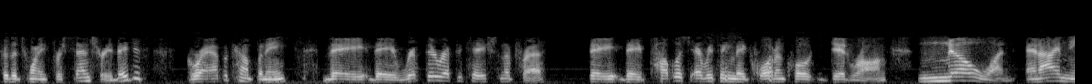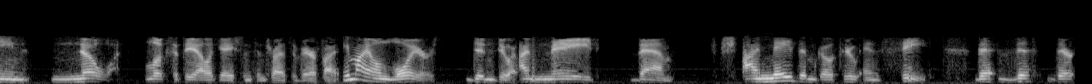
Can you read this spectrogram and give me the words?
for the 21st century. They just grab a company, they they rip their reputation in the press, they they publish everything they quote unquote did wrong. No one, and I mean no one, looks at the allegations and tries to verify. It. Even my own lawyers didn't do it. I made them. I made them go through and see that this there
